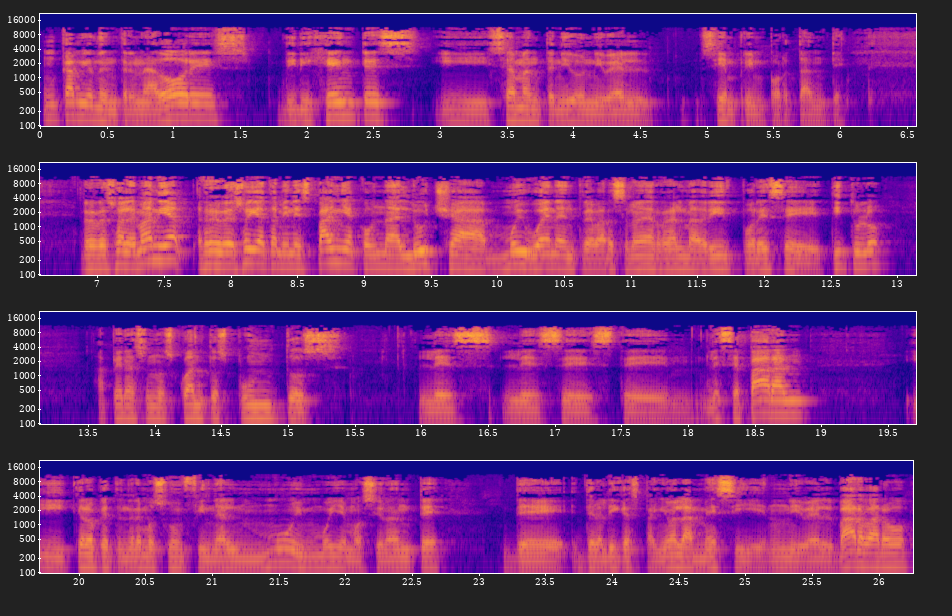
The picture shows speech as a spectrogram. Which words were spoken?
un cambio de entrenadores, dirigentes y se ha mantenido un nivel siempre importante. Regresó a Alemania, regresó ya también a España con una lucha muy buena entre Barcelona y Real Madrid por ese título. Apenas unos cuantos puntos les, les, este, les separan y creo que tendremos un final muy, muy emocionante de, de, la Liga Española. Messi en un nivel bárbaro,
